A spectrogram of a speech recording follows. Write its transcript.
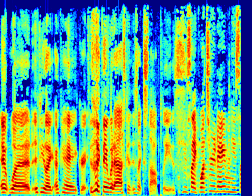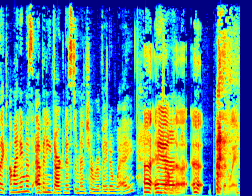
It would. If he like, okay, great. Like they would ask, and he's like, stop, please. He's like, "What's your name?" And he's like, oh, "My name is Ebony Darkness Dementia Riveda Way." Uh, Andromeda, uh, Ravenway.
